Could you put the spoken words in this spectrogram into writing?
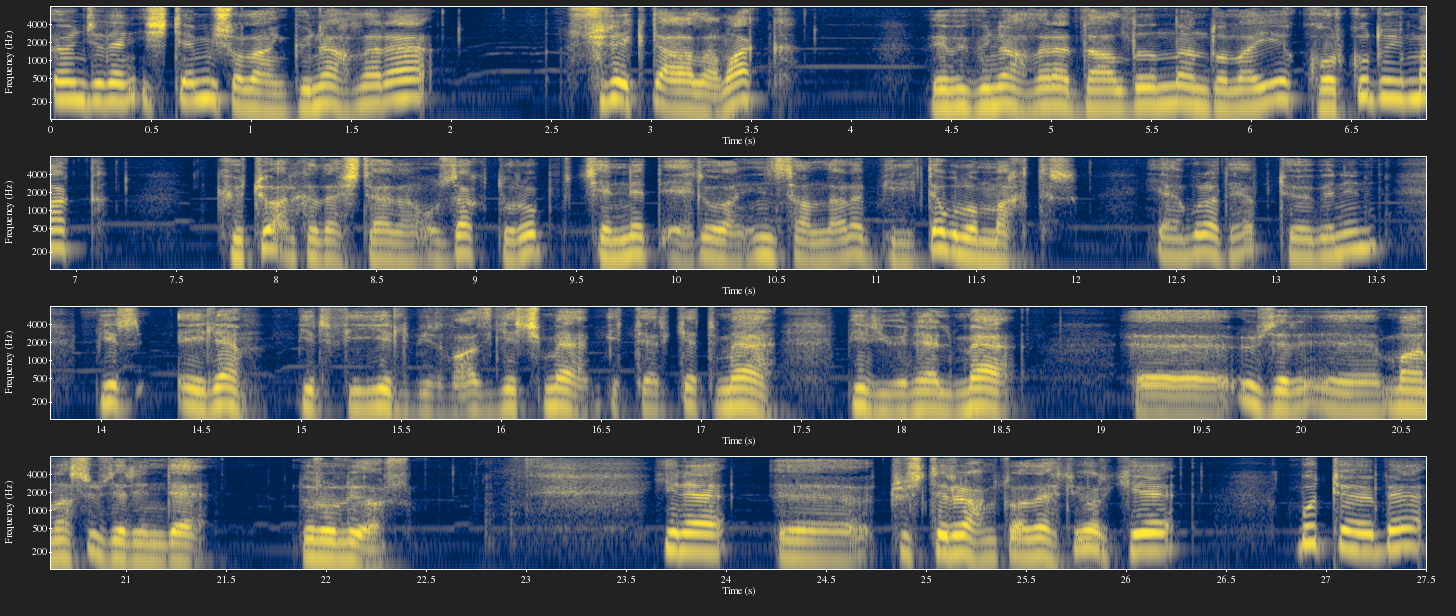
önceden işlemiş olan günahlara sürekli ağlamak ve bu günahlara daldığından dolayı korku duymak, kötü arkadaşlardan uzak durup cennet ehli olan insanlarla birlikte bulunmaktır. Yani burada hep tövbenin bir eylem, bir fiil, bir vazgeçme, bir terk etme, bir yönelme e, üzeri, e, manası üzerinde duruluyor. Yine e, Tüsteri Rahmetullah diyor ki bu tövbe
